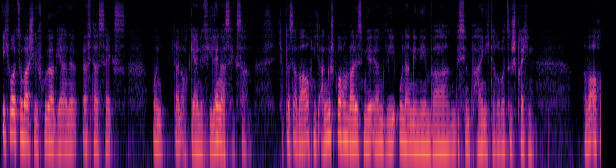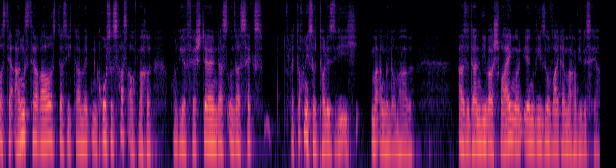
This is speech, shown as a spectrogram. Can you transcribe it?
Ich wollte zum Beispiel früher gerne öfter Sex und dann auch gerne viel länger Sex haben. Ich habe das aber auch nicht angesprochen, weil es mir irgendwie unangenehm war, ein bisschen peinlich darüber zu sprechen. Aber auch aus der Angst heraus, dass ich damit ein großes Fass aufmache und wir feststellen, dass unser Sex vielleicht doch nicht so toll ist, wie ich immer angenommen habe. Also dann lieber schweigen und irgendwie so weitermachen wie bisher.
